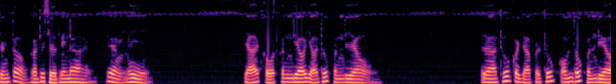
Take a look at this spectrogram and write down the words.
จึงต้องปฏิเสธไม่ได้ เรื่องนี้ อย่าโกรธคนเดียว อย่าทุกข์คนเดียวเวลาทุกข์ก็อย่าไปทุกข์อมทุกข์คนเดียว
